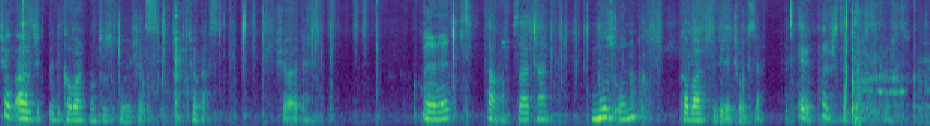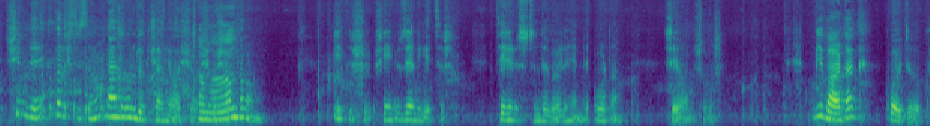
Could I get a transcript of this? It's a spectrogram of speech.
Çok azıcık da bir kabartma tuzu koyacağız. Çok az. Şöyle. Evet. Tamam. Zaten muz onu kabarttı bile çok güzel. Evet karıştır karıştır karıştır. Şimdi karıştırsana ben de bunu dökeceğim yavaş yavaş. Tamam. Başak, tamam mı? Getir şu şeyin üzerini getir. Telin üstünde böyle hem de oradan şey olmuş olur. Bir bardak koyduk.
